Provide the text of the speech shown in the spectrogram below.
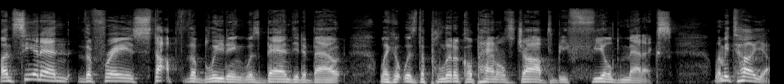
On CNN, the phrase stop the bleeding was bandied about like it was the political panel's job to be field medics. Let me tell you,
